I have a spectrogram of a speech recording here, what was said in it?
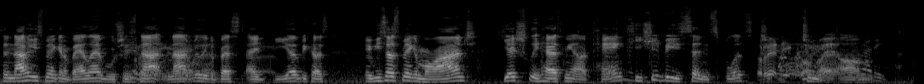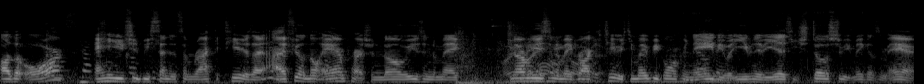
so now he's making a battle lab, which is not not really the best idea because if he starts making Mirage, he actually has me out tanked. He should be sending splits to, to my um other ore, and he should be sending some Rocketeers. I, I feel no air pressure, no reason to make no reason to make Rocketeers. He might be going for Navy, but even if he is, he still should be making some air.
